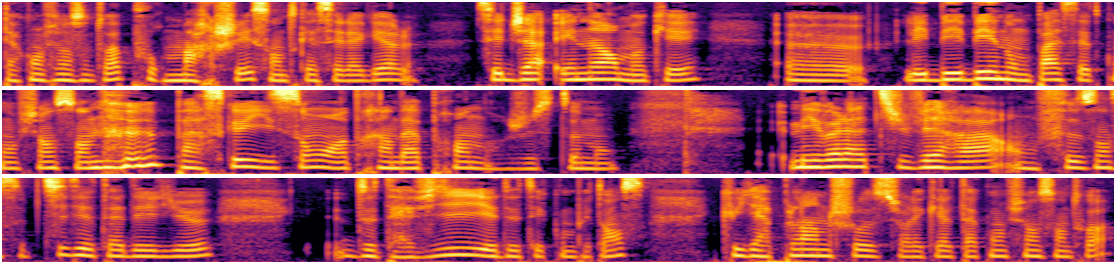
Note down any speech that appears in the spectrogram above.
ta confiance en toi pour marcher sans te casser la gueule. C'est déjà énorme, ok? Euh, Les bébés n'ont pas cette confiance en eux parce qu'ils sont en train d'apprendre, justement. Mais voilà, tu verras en faisant ce petit état des lieux de ta vie et de tes compétences qu'il y a plein de choses sur lesquelles tu as confiance en toi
